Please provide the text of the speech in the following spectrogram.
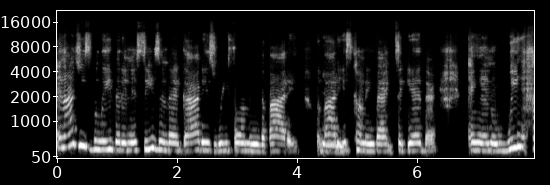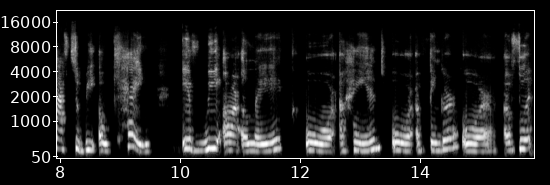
And I just believe that in this season that God is reforming the body. The body mm. is coming back together. And we have to be okay if we are a leg or a hand or a finger or a foot.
